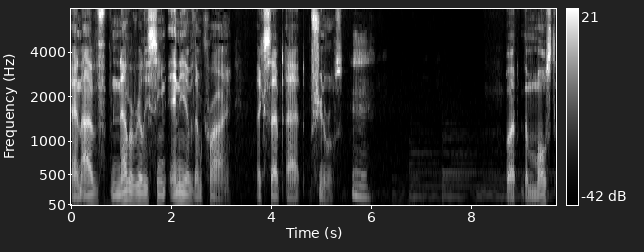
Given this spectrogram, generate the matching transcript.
And I've never really seen any of them cry except at funerals. Mm, but the most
